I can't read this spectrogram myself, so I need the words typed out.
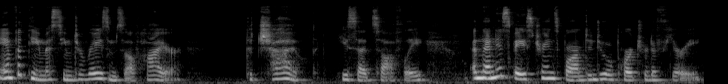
Amphithemis seemed to raise himself higher. The child, he said softly, and then his face transformed into a portrait of fury.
